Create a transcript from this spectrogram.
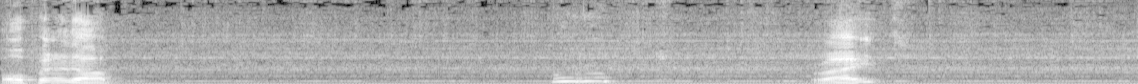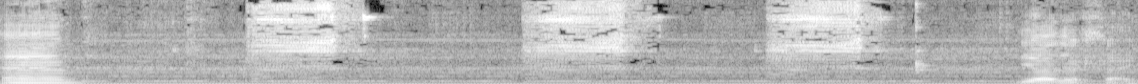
Open it up. Right? And the other side.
